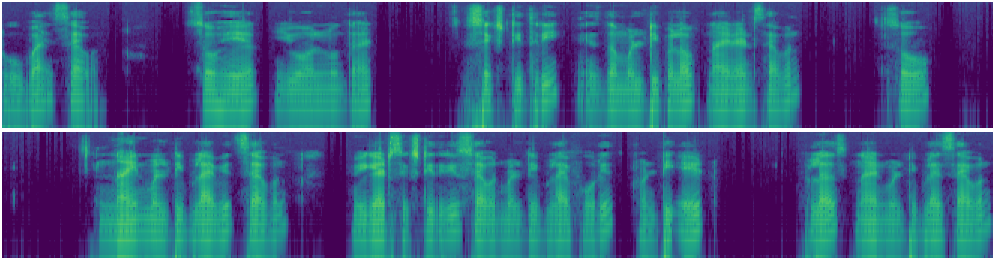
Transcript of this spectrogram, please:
2 by 7 so here you all know that 63 is the multiple of 9 and 7 so 9 multiply with 7 we get 63 7 multiply 4 is 28 plus 9 multiply 7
